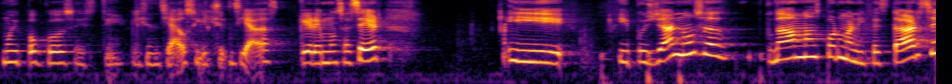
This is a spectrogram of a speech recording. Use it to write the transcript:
muy pocos este, licenciados y licenciadas queremos hacer. Y, y pues ya, ¿no? O sea, nada más por manifestarse,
